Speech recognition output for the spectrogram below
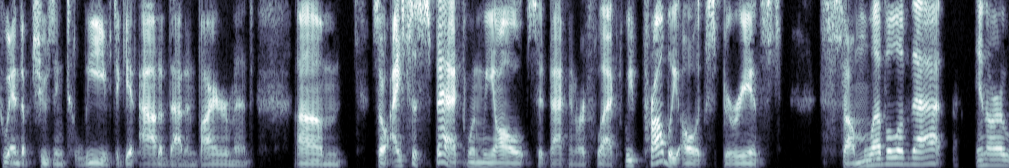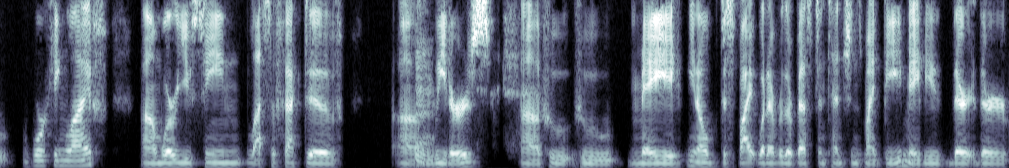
who end up choosing to leave to get out of that environment. Um, so I suspect when we all sit back and reflect, we've probably all experienced some level of that in our working life um, where you've seen less effective um, hmm. leaders uh, who who may you know despite whatever their best intentions might be maybe they're they're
